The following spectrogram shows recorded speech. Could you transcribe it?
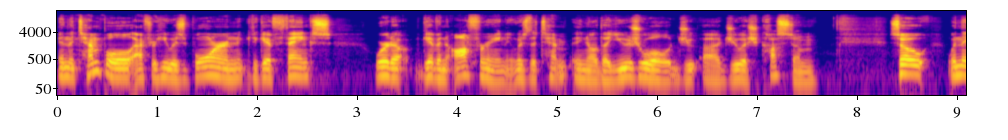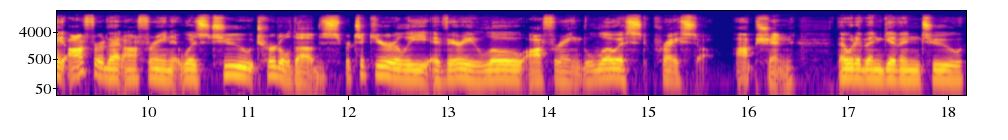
in the temple after he was born to give thanks, were to give an offering. It was the temp, you know, the usual Jew, uh, Jewish custom. So when they offered that offering, it was two turtle doves, particularly a very low offering, the lowest priced option that would have been given to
